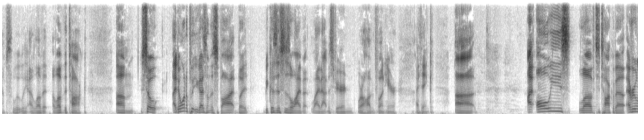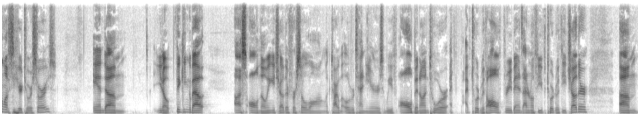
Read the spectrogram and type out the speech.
absolutely. I love it. I love the talk. Um, so I don't want to put you guys on the spot, but because this is a live live atmosphere and we're all having fun here, I think. Uh, I always love to talk about. Everyone loves to hear tour stories, and um, you know, thinking about us all knowing each other for so long, like talking about over ten years, and we've all been on tour. I, I've toured with all three bands. I don't know if you've toured with each other, um,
